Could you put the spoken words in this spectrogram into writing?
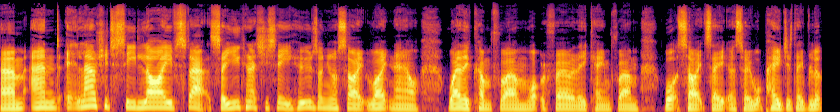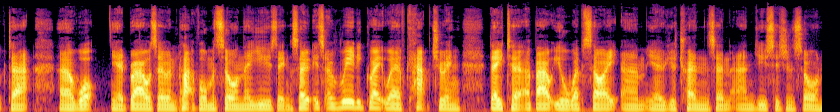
um, and it allows you to see live stats. So you can actually see who's on your site right now, where they've come from, what referrer they came from, what sites they, uh, sorry, what pages they've looked at, uh, what you know browser and platform and so on they're using. So it's a really great way of capturing data about your website, um, you know your trends and and usage and so on.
